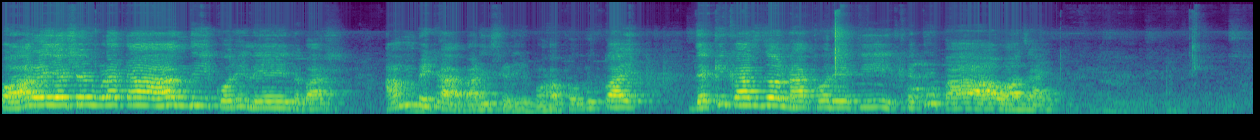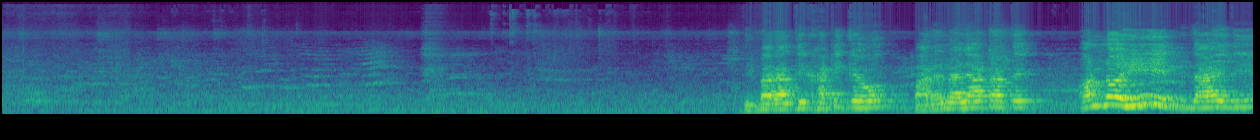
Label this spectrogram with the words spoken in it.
পরে এসে উড়া কান্দি করিলেন বাস। আম্বিঠা বাড়ি ছেড়ে মহাপ্রভু কয় দেখি কার্য না করে কি খেতে পাওয়া যায়? দিবারাতি খাটি কেউ পারে না যাটাতে অন্নহীন যায় দিন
